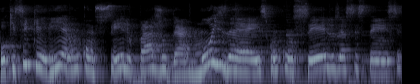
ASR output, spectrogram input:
O que se queria era um conselho para ajudar Moisés com conselhos e assistência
